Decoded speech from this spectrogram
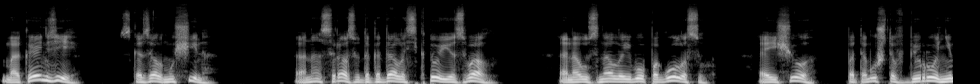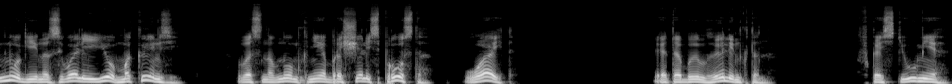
«Маккензи!» — сказал мужчина. Она сразу догадалась, кто ее звал. Она узнала его по голосу, а еще потому, что в бюро немногие называли ее Маккензи. В основном к ней обращались просто Уайт. Это был Эллингтон. В костюме,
